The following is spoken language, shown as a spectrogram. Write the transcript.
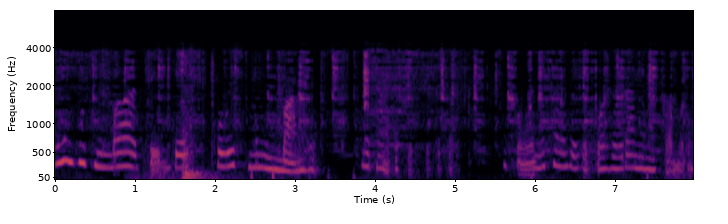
буду знімати десь колись мунбангу. Не знаю, як це таке. Не знаєте, це позирання на камеру.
